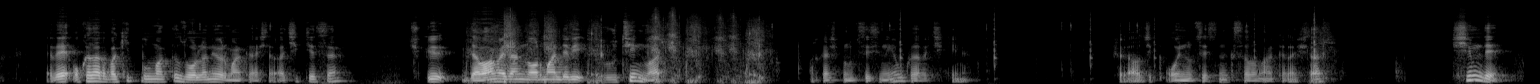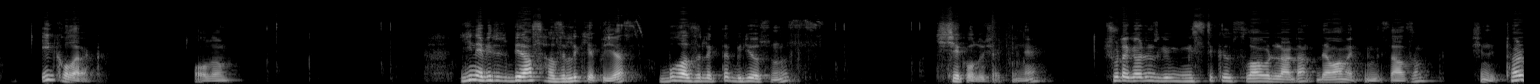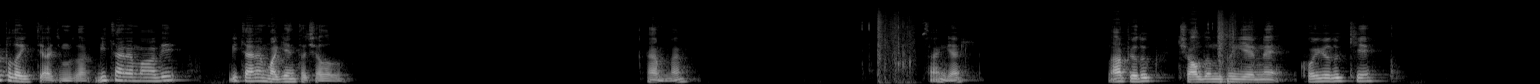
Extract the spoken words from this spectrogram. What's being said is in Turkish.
Ve o kadar vakit bulmakta zorlanıyorum arkadaşlar açıkçası. Çünkü devam eden normalde bir rutin var. Arkadaş bunun sesi niye bu kadar açık yine? Şöyle azıcık oyunun sesini kısalım arkadaşlar. Şimdi ilk olarak oğlum Yine bir biraz hazırlık yapacağız. Bu hazırlıkta biliyorsunuz çiçek olacak yine. Şurada gördüğünüz gibi Mystical Flower'lardan devam etmemiz lazım. Şimdi Purple'a ihtiyacımız var. Bir tane mavi, bir tane magenta çalalım. Hemen. Sen gel. Ne yapıyorduk? Çaldığımızın yerine koyuyorduk ki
